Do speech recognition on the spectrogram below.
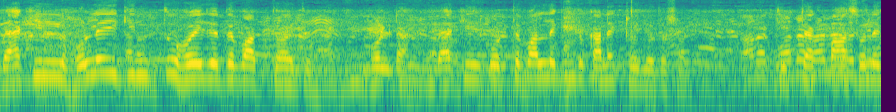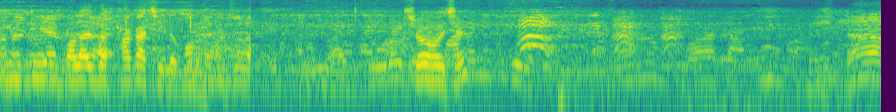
ব্যাকিল হলেই কিন্তু হয়ে যেতে পারতো হয়তো। গোলটা ব্যাকিল করতে পারলে কিন্তু কানেক্ট হয়ে যেত সব। ঠিকঠাক পাস হলে কিন্তু কলেজটা ফাঁকা ছিল শো হয়েছে। হ্যাঁ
